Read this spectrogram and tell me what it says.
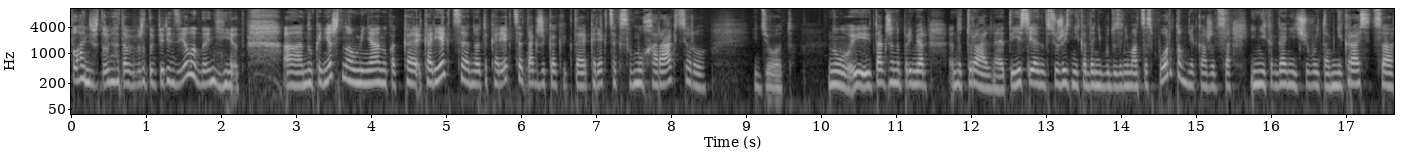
плане, что у меня там что-то переделано, нет. А, ну, конечно, у меня ну, как коррекция, но это коррекция так же, как и коррекция к своему характеру идет. Ну, и также, например, натурально. Это если я всю жизнь никогда не буду заниматься спортом, мне кажется, и никогда ничего там не краситься,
